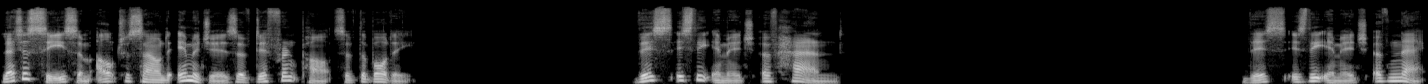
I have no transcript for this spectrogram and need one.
Let us see some ultrasound images of different parts of the body. This is the image of hand. This is the image of neck.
